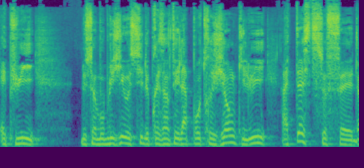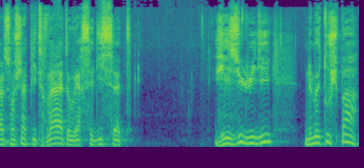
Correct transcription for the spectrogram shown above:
Et puis, nous sommes obligés aussi de présenter l'apôtre Jean qui, lui, atteste ce fait dans son chapitre 20 au verset 17. Jésus lui dit, Ne me touche pas,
